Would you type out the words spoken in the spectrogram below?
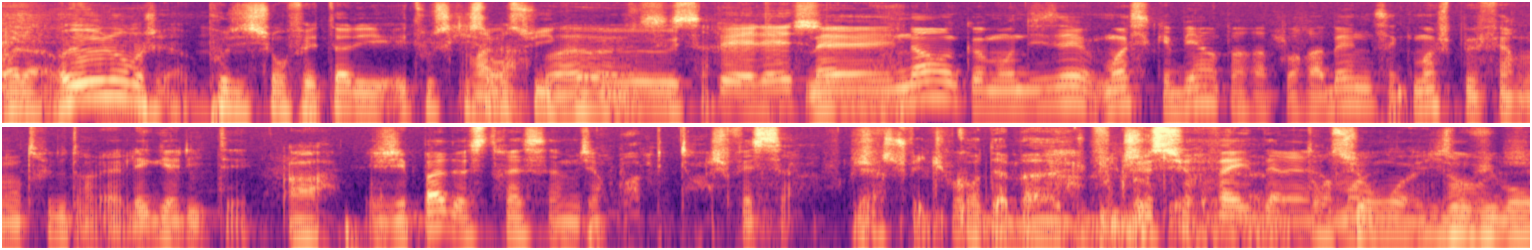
Voilà, oui, oui, non, moi, j'ai la position fétale et, et tout ce qui Voilà, s'ensuit. ouais, ouais. PLS. Mais non, comme on disait, moi ce qui est bien par rapport à Ben, c'est que moi je peux faire mon truc dans la légalité. Ah, J'ai pas de stress à me dire, oh putain, je fais ça. Je fais du condama, du que je bilboquet. surveille derrière Attention, moi. euh, ils ont Non, vu mon,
